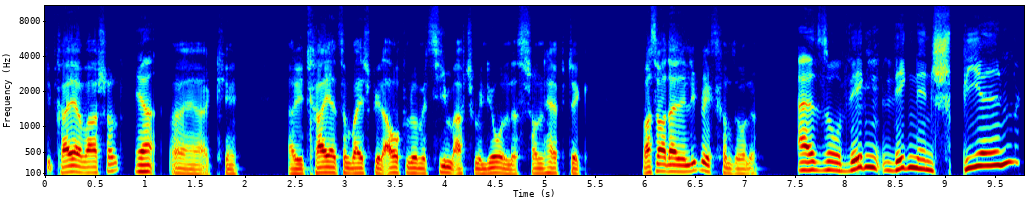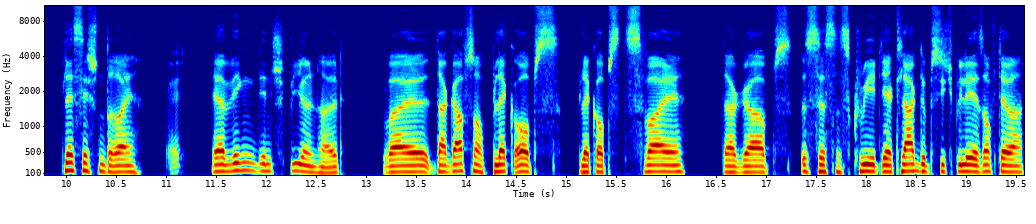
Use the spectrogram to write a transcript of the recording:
Die Dreier war schon? Ja. Ah ja, okay. Aber die Dreier zum Beispiel auch nur mit 87 Millionen, das ist schon heftig. Was war deine Lieblingskonsole? Also wegen, wegen den Spielen PlayStation 3. Echt? Ja, wegen den Spielen halt. Weil da gab's noch Black Ops, Black Ops 2, da gab's Assassin's Creed. Ja klar gibt's die Spiele jetzt auf der,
